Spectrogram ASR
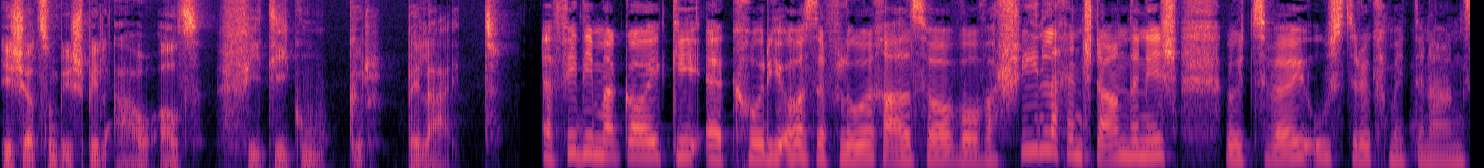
ist ja zum Beispiel auch als Fidiguker beleidigt. Ein Fidimagoiki, ein kurioser Fluch, also, wo wahrscheinlich entstanden ist, weil zwei Ausdrücke miteinander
